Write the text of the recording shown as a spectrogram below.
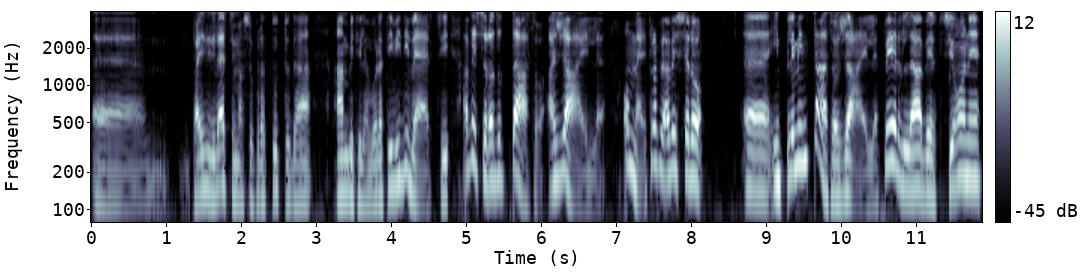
ehm, paesi diversi ma soprattutto da ambiti lavorativi diversi avessero adottato Agile, o meglio, proprio avessero eh, implementato Agile per la versione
